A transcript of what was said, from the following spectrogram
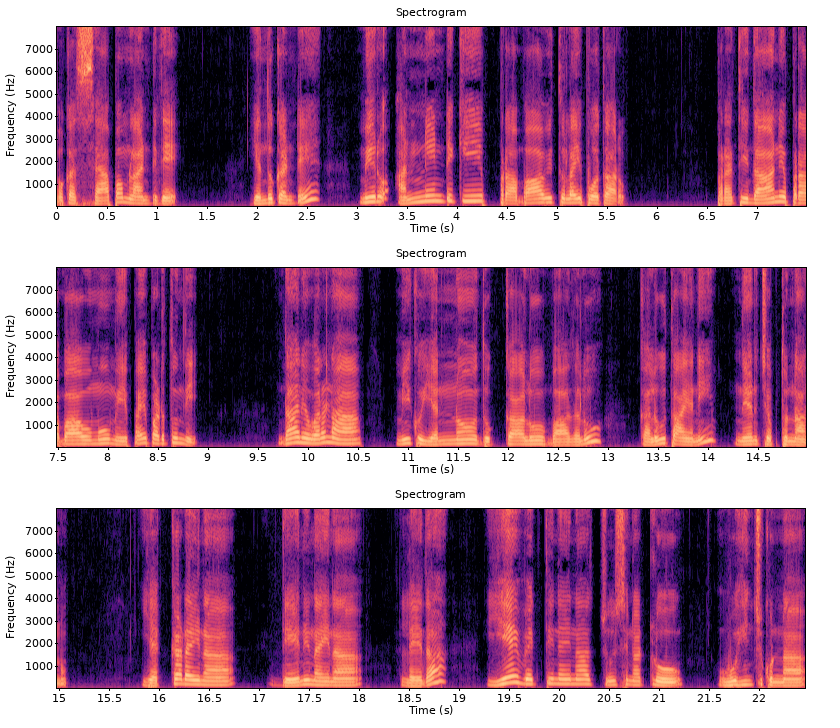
ఒక శాపం లాంటిదే. ఎందుకంటే మీరు అన్నింటికీ ప్రభావితులైపోతారు. ప్రతిదాని ప్రభావము మీపై పడుతుంది. దానివలన మీకు ఎన్నో దుఃఖాలు బాధలు కలుగుతాయని నేను చెప్తున్నాను. ఎక్కడైనా దేనినైనా లేదా ఏ వ్యక్తినైనా చూసినట్లు ఊహించుకున్నా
